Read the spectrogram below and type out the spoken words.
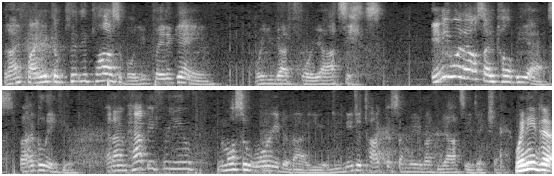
that I find it completely plausible you played a game where you got four Yahtzees. Anyone else I'd call BS, but I believe you. And I'm happy for you, I'm also worried about you. You need to talk to somebody about the Yahtzee addiction. We need to,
